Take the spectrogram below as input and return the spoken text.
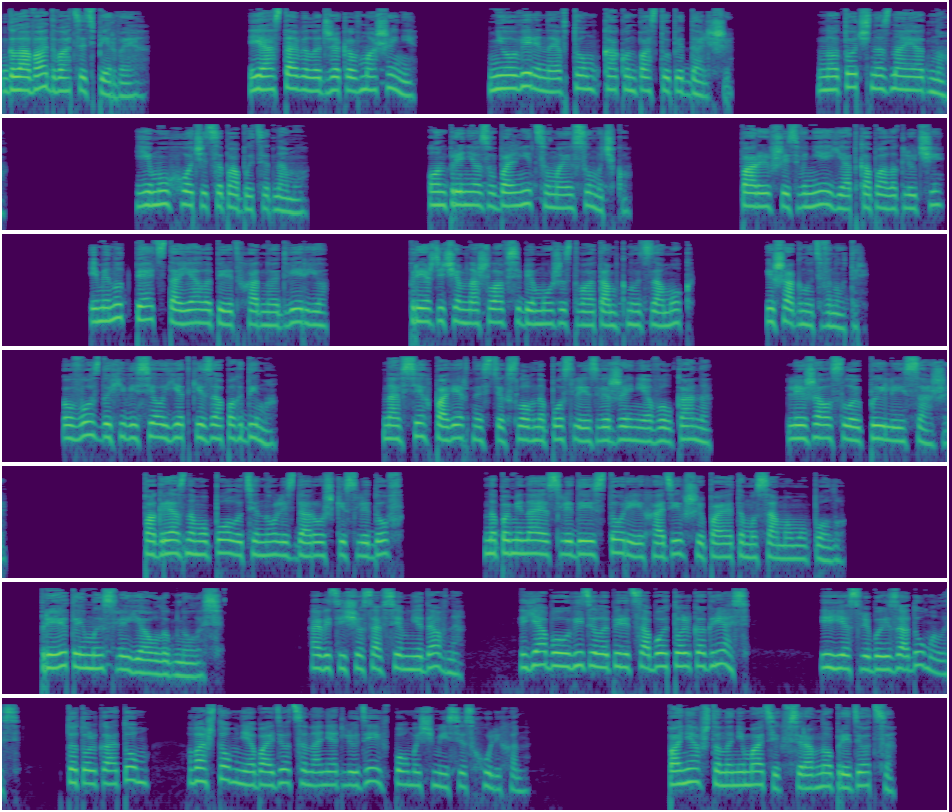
Глава двадцать первая. Я оставила Джека в машине, неуверенная в том, как он поступит дальше. Но точно зная одно. Ему хочется побыть одному. Он принес в больницу мою сумочку. Порывшись в ней, я откопала ключи и минут пять стояла перед входной дверью, прежде чем нашла в себе мужество отомкнуть замок и шагнуть внутрь. В воздухе висел едкий запах дыма. На всех поверхностях, словно после извержения вулкана, лежал слой пыли и сажи. По грязному полу тянулись дорожки следов, напоминая следы истории, ходившей по этому самому полу. При этой мысли я улыбнулась. А ведь еще совсем недавно я бы увидела перед собой только грязь, и если бы и задумалась, то только о том, во что мне обойдется нанять людей в помощь миссис Хулихан. Поняв, что нанимать их все равно придется,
